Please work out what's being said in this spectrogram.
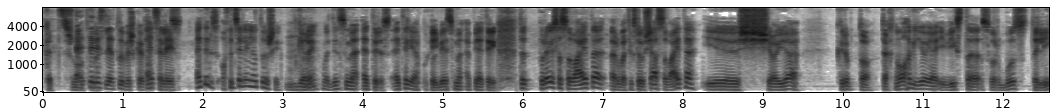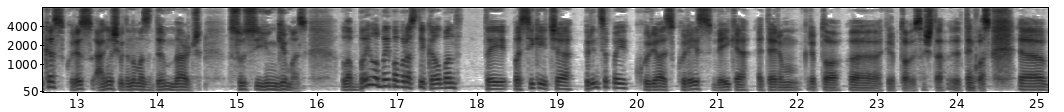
E, kad žinotume. Eteris lietuviškai oficialiai. Eteris, eteris oficialiai lietuviškai. Mhm. Gerai, vadinsime Eteris. Eterija pakalbėsime apie Eterį. Tad praėjusią savaitę, arba tiksliau šią savaitę, šioje kripto technologijoje įvyksta svarbus dalykas, kuris angliškai vadinamas the merge - susijungimas. Labai labai paprastai kalbant, tai pasikeičia principai, kurios, kuriais veikia Ethereum kripto, uh, kripto visą šitą tinklas. Uh,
